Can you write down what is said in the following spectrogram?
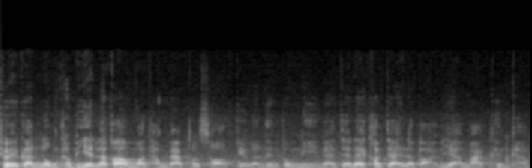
ช่วยกันลงทะเบียนแล้วก็มาทำแบบทดสอบเกี่ยวกับเรื่องตรงนี้นะจะได้เข้าใจระบาดวิทยามากขึ้นครับ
